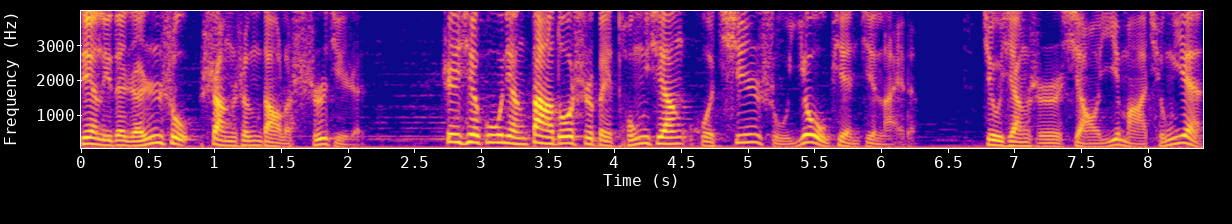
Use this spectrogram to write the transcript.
店里的人数上升到了十几人，这些姑娘大多是被同乡或亲属诱骗进来的。就像是小姨马琼艳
